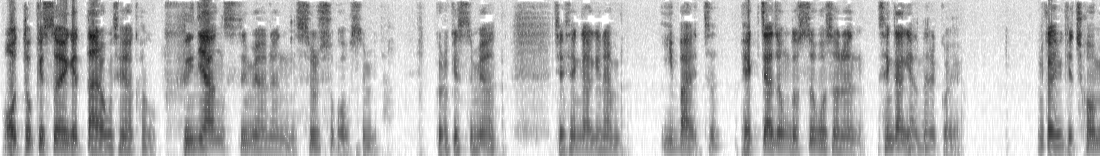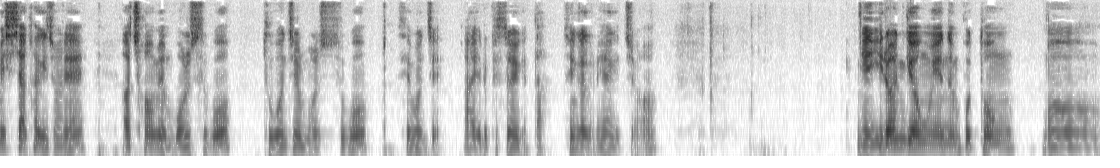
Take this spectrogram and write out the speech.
어떻게 써야겠다라고 생각하고 그냥 쓰면은 쓸 수가 없습니다. 그렇게 쓰면 제 생각에는 이바이트 100자 정도 쓰고서는 생각이 안 날 거예요. 그러니까 이렇게 처음에 시작하기 전에 아, 처음에 뭘 쓰고 두 번째는 뭘 쓰고 세 번째 아 이렇게 써야겠다 생각을 해야겠죠. 예, 이런 경우에는 보통 어,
